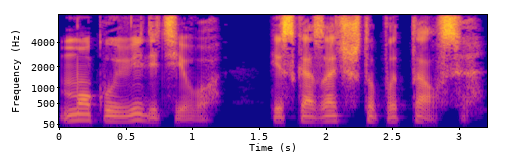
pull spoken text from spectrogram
Мог увидеть его и сказать, что пытался.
